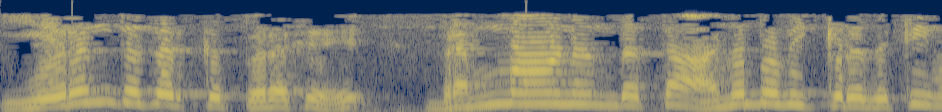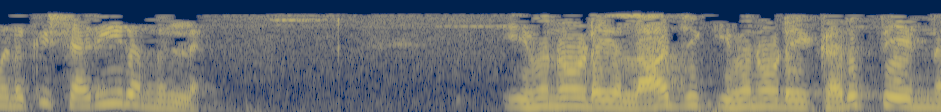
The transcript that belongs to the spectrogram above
இறந்ததற்கு பிறகு பிரம்மானந்தத்தை அனுபவிக்கிறதுக்கு இவனுக்கு சரீரம் இல்லை. இவனுடைய லாஜிக் இவனுடைய கருத்து என்ன?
